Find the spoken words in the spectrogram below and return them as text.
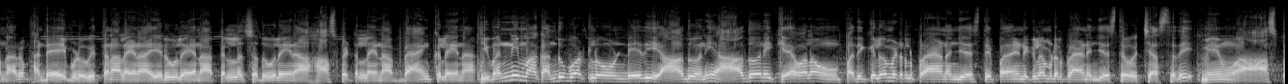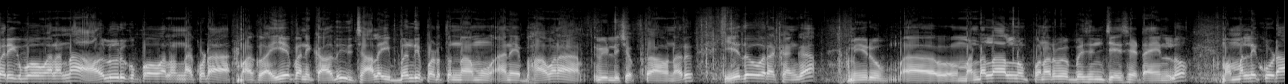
ఉన్నారు. అంటే ఇప్పుడు విత్తనాలైనా ఎరువులైనా పిల్లల చదువులైనా హాస్పిటల్ అయినా బ్యాంకులైనా ఇవన్నీ మాకు అందుబాటులో ఉండేది ఆదోని. ఆదోని కేవలం పది కిలోమీటర్లు ప్రయాణం చేస్తే పన్నెండు కిలోమీటర్లు ప్రయాణం చేస్తే వచ్చేస్తుంది. మేము ఆస్పరికి పోవాలన్నా ఆలూరుకు పోవాలన్నా కూడా మాకు అయ్యే పని కాదు. ఇది చాలా ఇబ్బంది పడుతున్నాము అనే భావన వీళ్ళు చెప్తా ఉన్నారు. ఏదో రకంగా మీరు మండలాలను పునర్విభజన చేసే టైంలో మమ్మల్ని కూడా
